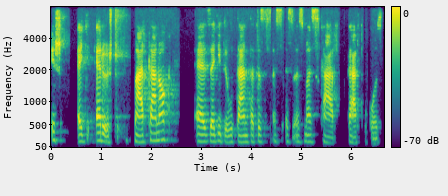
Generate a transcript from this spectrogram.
és egy erős márkának ez egy idő után, tehát ez, ez, ez, ez, ez kár, kárt okoz.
